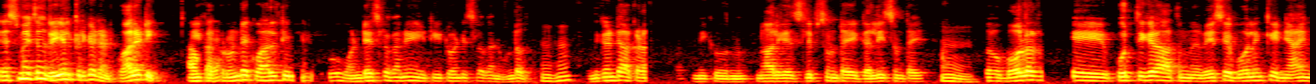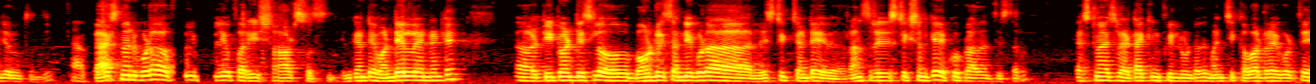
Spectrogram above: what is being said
టెస్ట్ మ్యాచ్ రియల్ క్రికెట్ అండి. క్వాలిటీ. అక్కడ ఉండే క్వాలిటీ మీకు వన్ డేస్లో కానీ టీ ట్వంటీస్లో కానీ ఉండదు. ఎందుకంటే అక్కడ మీకు నాలుగైదు స్లిప్స్ ఉంటాయి గల్లీస్ ఉంటాయి. సో బౌలర్కి పూర్తిగా అతను వేసే బౌలింగ్కి న్యాయం జరుగుతుంది. బ్యాట్స్మెన్ కూడా ఫుల్ వాల్యూ ఫర్ ఈ షార్ట్స్ వస్తుంది. ఎందుకంటే వన్ డేలో ఏంటంటే టీ ట్వంటీస్లో బౌండరీస్ అన్ని కూడా రెస్ట్రిక్ట్ అంటే రన్స్ రెస్ట్రిక్షన్ కే ఎక్కువ ప్రాధాన్యత ఇస్తారు. టెస్ట్ మ్యాచ్లో అటాకింగ్ ఫీల్డ్ ఉంటుంది. మంచి కవర్ డ్రైవ్ కొడితే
